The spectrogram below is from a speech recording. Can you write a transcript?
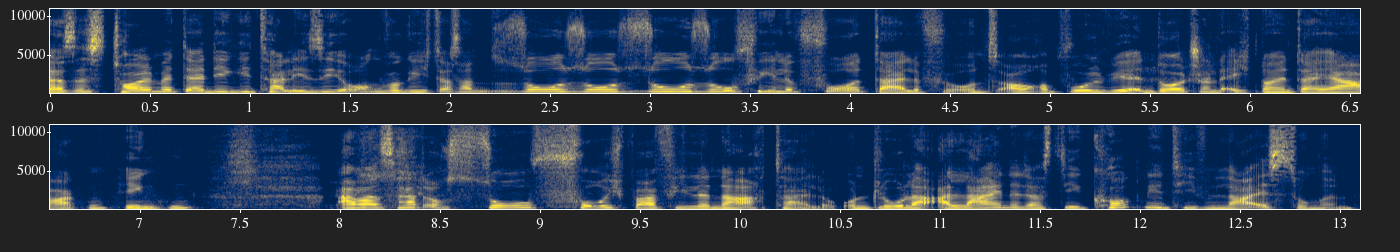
das, ist toll mit der Digitalisierung, wirklich. Das hat so, so, so, so viele Vorteile für uns auch, obwohl wir in Deutschland echt noch hinterherhaken, hinken. Aber es hat auch so furchtbar viele Nachteile. Und Lola, alleine, dass die kognitiven Leistungen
